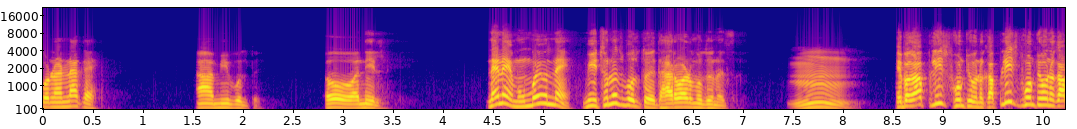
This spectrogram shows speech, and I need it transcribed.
कोण अण्णा काय? हा मी बोलतोय. हो अनिल. नाही नाही मुंबईहून नाही. मी इथूनच बोलतोय धारवाडमधूनच. हे बघा प्लीज फोन ठेवू नका प्लीज फोन ठेवू नका.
